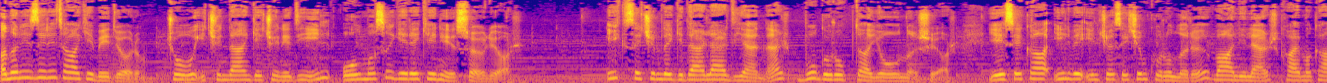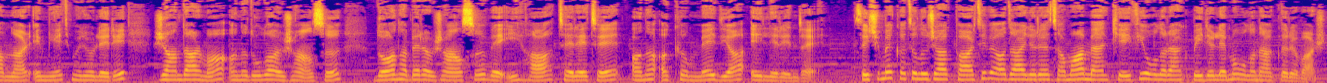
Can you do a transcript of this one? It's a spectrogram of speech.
Analizleri takip ediyorum. Çoğu içinden geçeni değil, olması gerekeni söylüyor. İlk seçimde giderler diyenler bu grupta yoğunlaşıyor. YSK il ve ilçe seçim kurulları, valiler, kaymakamlar, emniyet müdürleri, jandarma, Anadolu Ajansı, Doğan Haber Ajansı ve İHA, TRT, ana akım medya ellerinde. Seçime katılacak parti ve adayları tamamen keyfi olarak belirleme olanakları var.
